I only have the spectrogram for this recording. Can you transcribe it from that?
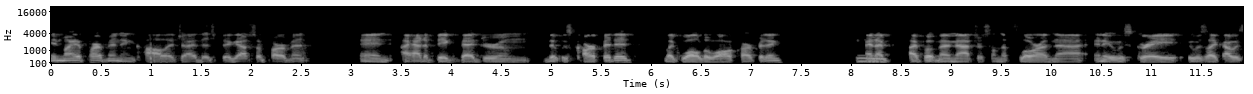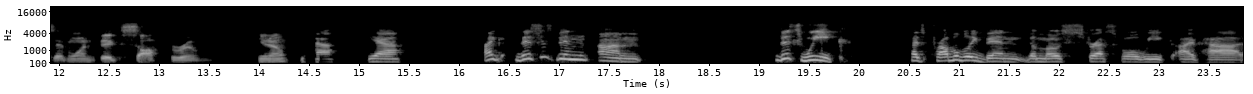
in my apartment in college, I had this big ass apartment and I had a big bedroom that was carpeted, like wall to wall carpeting. And I, I put my mattress on the floor on that and it was great. It was like I was in one big soft room, you know? Yeah. Yeah. I this has been um this week has probably been the most stressful week I've had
